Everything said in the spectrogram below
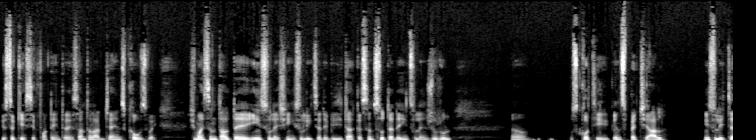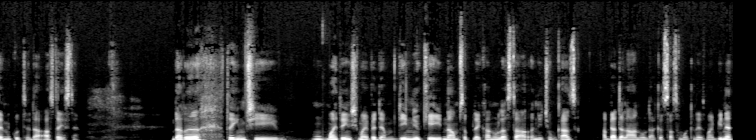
Este o chestie foarte interesantă la Giants Causeway. Și mai sunt alte insule și insulițe de vizitat, că sunt sute de insule în jurul uh, Scoției în special, insulițe micuțe, da, asta este. Dar uh, trăim și mai trăim și mai vedem. Din UK n-am să plec anul ăsta în niciun caz, abia de la anul, dacă stau să mă gândesc mai bine,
